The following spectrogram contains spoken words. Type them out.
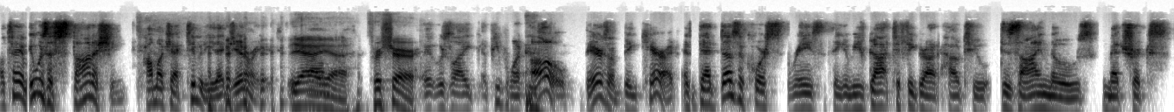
I'll tell you, it was astonishing how much activity that generated. yeah, um, yeah, for sure. It was like people went, oh, there's a big carrot. And that does, of course, raise the thing of you've got to figure out how to design those metrics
